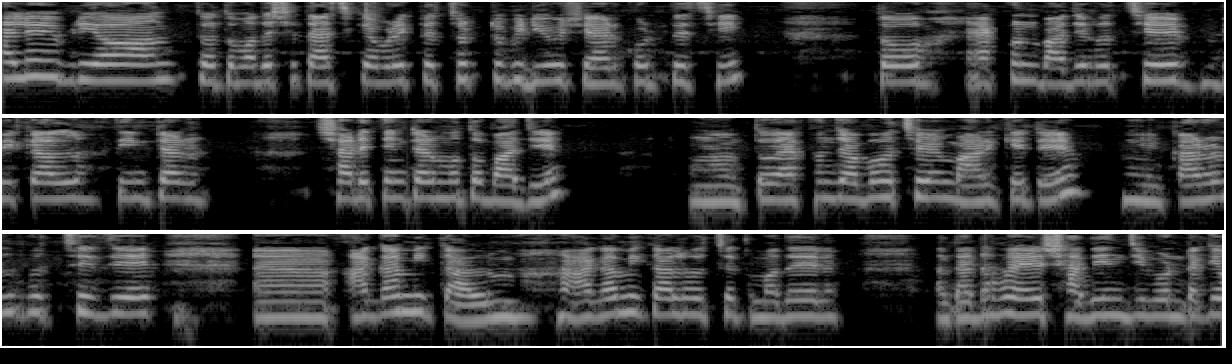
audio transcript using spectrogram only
হ্যালো এভরিওয়ান, তো তোমাদের সাথে আজকে আবার একটা ছোট্ট ভিডিও শেয়ার করতেছি। তো এখন বাজে হচ্ছে বিকাল তিনটার, সাড়ে তিনটার মতো বাজে। তো এখন যাব হচ্ছে আমি মার্কেটে কারণ হচ্ছে যে আগামীকাল আগামীকাল হচ্ছে তোমাদের দাদা ভাইয়ের স্বাধীন জীবনটাকে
